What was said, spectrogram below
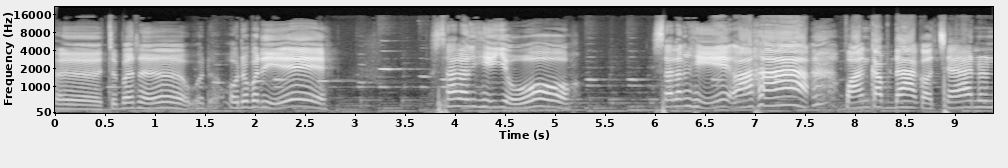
เออจะเบอร์เธอโอดบดี ซาลังเฮโยซาลังเฮอ่าฮาวางกับดักก่อนจ้านอน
